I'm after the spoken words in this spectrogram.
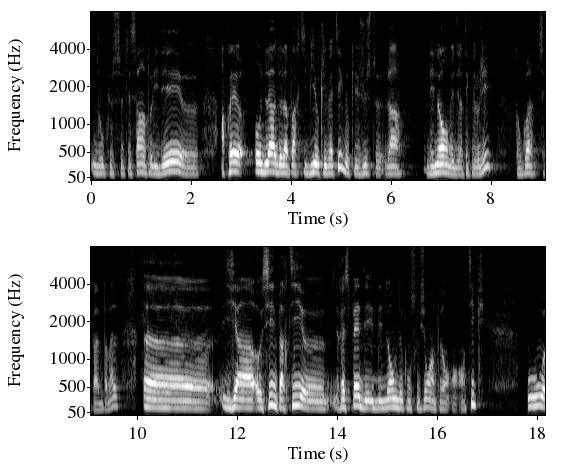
donc c'était ça un peu l'idée. Euh, après, au-delà de la partie bioclimatique, donc qui est juste là des normes et de la technologie, comme quoi c'est quand même pas mal, euh, il y a aussi une partie euh, respect des, normes de construction un peu antiques, où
